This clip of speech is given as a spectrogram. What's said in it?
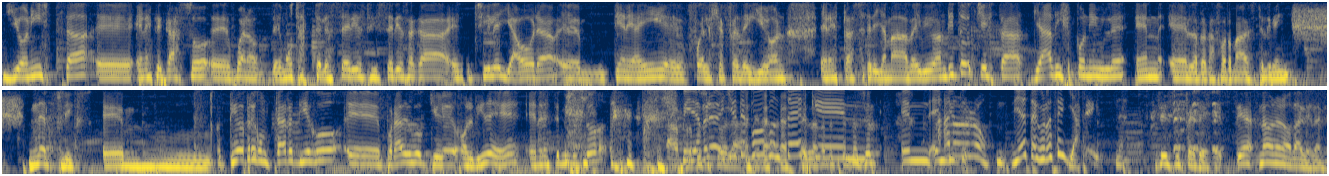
guionista, eh, en este caso, eh, bueno, de muchas teleseries y series acá en Chile y ahora tiene ahí, fue el jefe de guion en esta serie llamada Baby Bandito, que está ya disponible en la plataforma de streaming Netflix. Eh, te iba a preguntar, Diego, por algo que olvidé en este minuto. Mira, pero yo te puedo contar que en, presentación. en- en Ah, YouTube. no, no. ¿Ya te acordaste? Ya. No. Sí, sí, espérate. Te- No, no, no, dale, dale.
